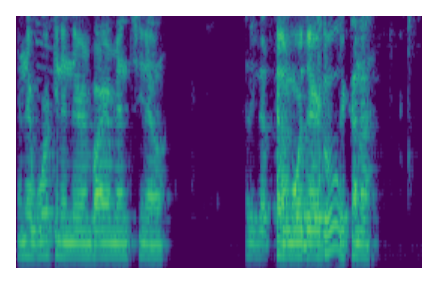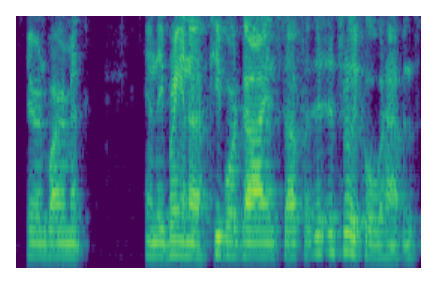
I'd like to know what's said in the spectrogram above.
and they're working in their environment. You know, I think that's kind of more their Cool. their kind of their environment, and they bring in a keyboard guy and stuff. It, it's really cool what happens.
